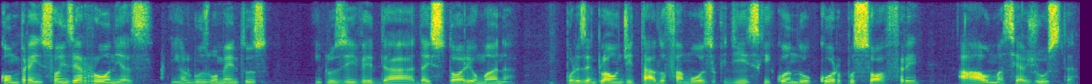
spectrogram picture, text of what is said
compreensões errôneas, em alguns momentos, inclusive, da, da história humana. Por exemplo, há um ditado famoso que diz que quando o corpo sofre, a alma se ajusta.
